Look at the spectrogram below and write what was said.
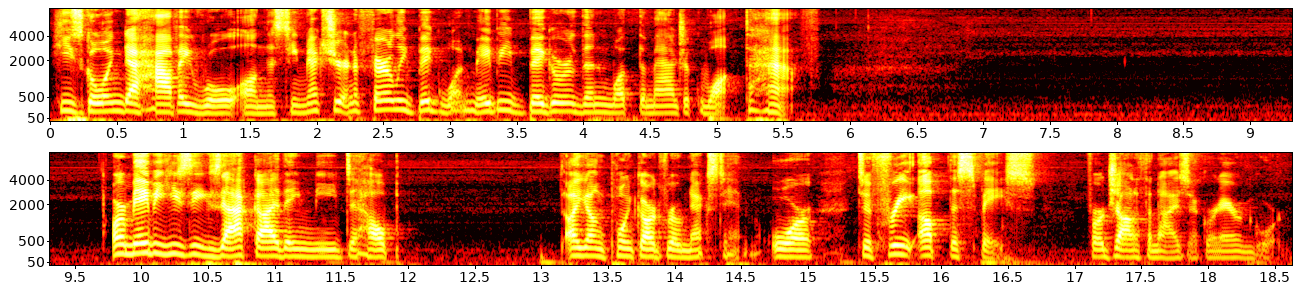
he's going to have a role on this team next year and a fairly big one, maybe bigger than what the Magic want to have. Or maybe he's the exact guy they need to help a young point guard throw next to him or to free up the space for Jonathan Isaac or an Aaron Gordon.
